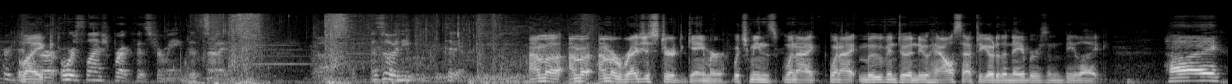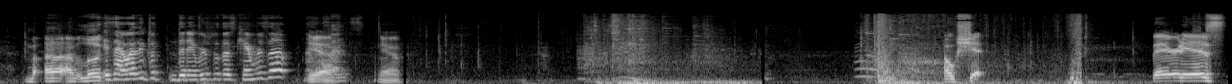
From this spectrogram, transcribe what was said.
For dinner? Like- or slash breakfast for me this night. That's what I need today. I'm a I'm a I'm a registered gamer, which means when I when I move into a new house, I have to go to the neighbors and be like, "Hi, uh, look." Is that why they put the neighbors put those cameras up? That yeah, makes sense. yeah. Oh shit! There it is.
